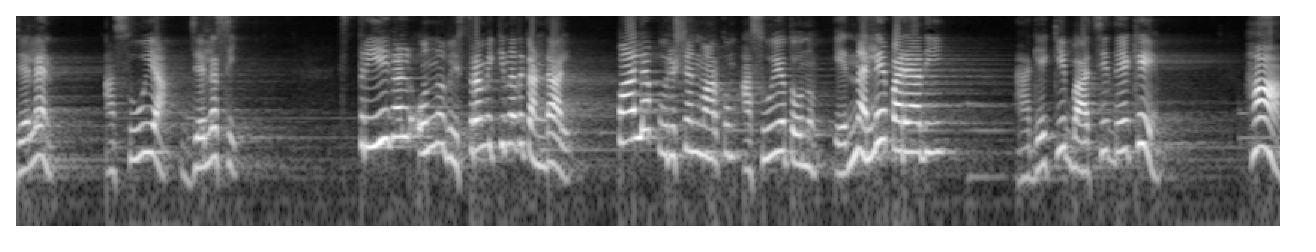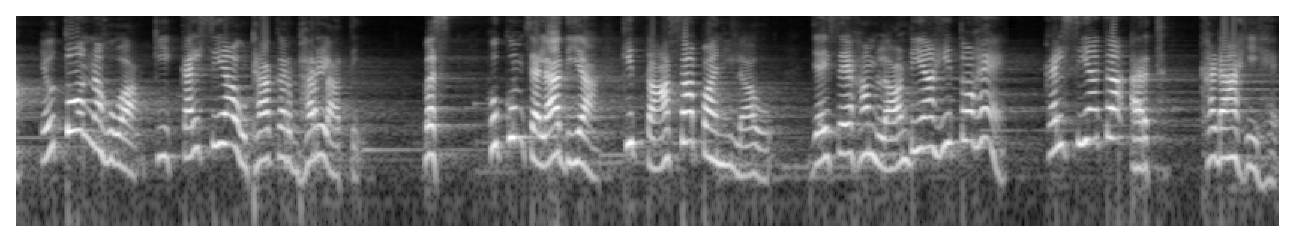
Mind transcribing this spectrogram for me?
ജലൻ അസൂയ ജലസി സ്ത്രീകൾ ഒന്ന് വിശ്രമിക്കുന്നത് കണ്ടാൽ പല പുരുഷന്മാർക്കും അസൂയ തോന്നും എന്നല്ലേ പരാതി ആകേക്ക് ബാച്ചി ദേഖേ हाँ यो तो न हुआ कि कलसिया उठाकर भर लाते बस हुक्म चला दिया कि तासा पानी लाओ। जैसे हम लौंडिया ही तो हैं, कलसिया का अर्थ खड़ा ही है।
